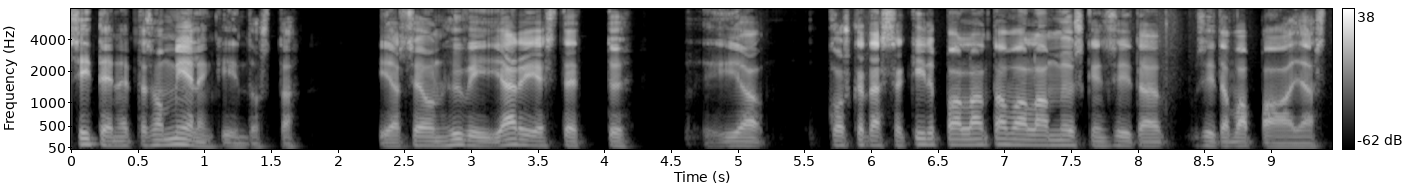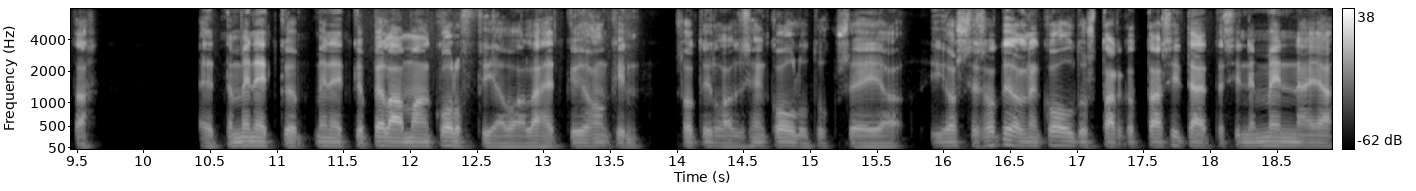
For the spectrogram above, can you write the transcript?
siten, että se on mielenkiintoista. Ja se on hyvin järjestetty. Ja koska tässä kilpaillaan tavallaan myöskin siitä, siitä vapaa-ajasta, että menetkö, menetkö pelaamaan golfia vai lähdetkö johonkin sotilaalliseen koulutukseen. Ja jos se sotilaallinen koulutus tarkoittaa sitä, että sinne mennään ja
